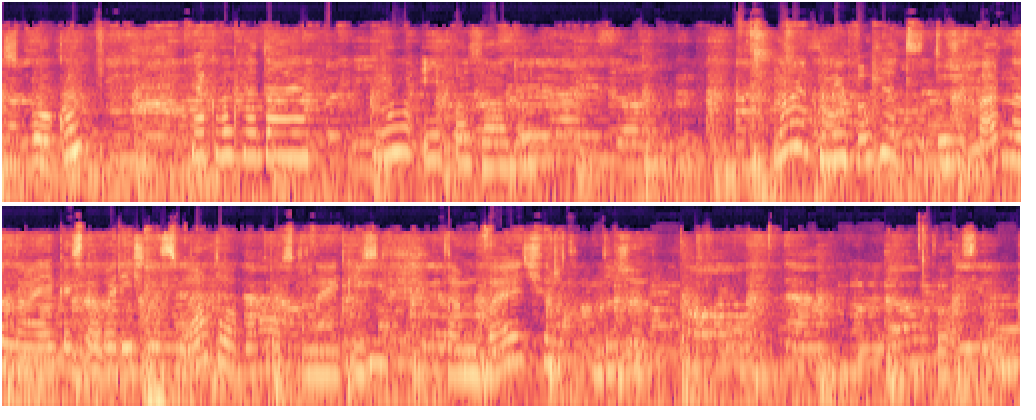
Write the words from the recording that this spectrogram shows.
Збоку, як виглядає. Ну і позаду. Ну, як на мій погляд, дуже гарно на якесь новорічне свято або просто на якийсь там вечір. Дуже класно.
